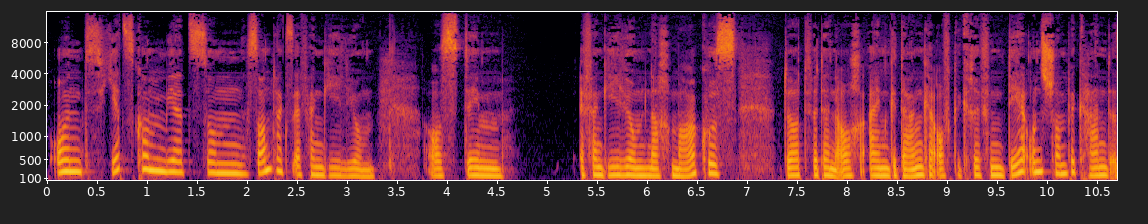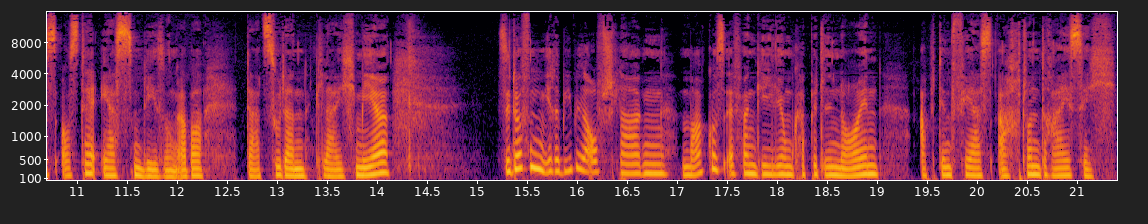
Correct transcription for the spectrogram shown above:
Und jetzt kommen wir zum Sonntagsevangelium aus dem Evangelium nach Markus. Dort wird dann auch ein Gedanke aufgegriffen, der uns schon bekannt ist aus der ersten Lesung, aber dazu dann gleich mehr. Sie dürfen Ihre Bibel aufschlagen, Markus Evangelium Kapitel 9 ab dem Vers 38.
